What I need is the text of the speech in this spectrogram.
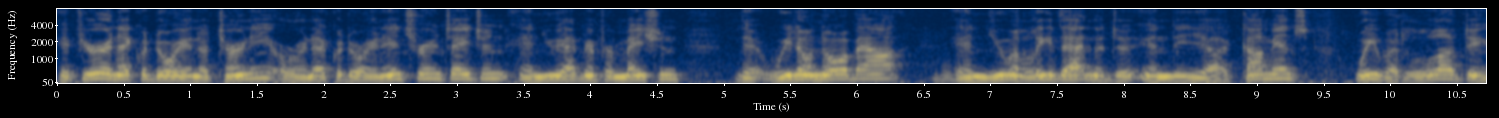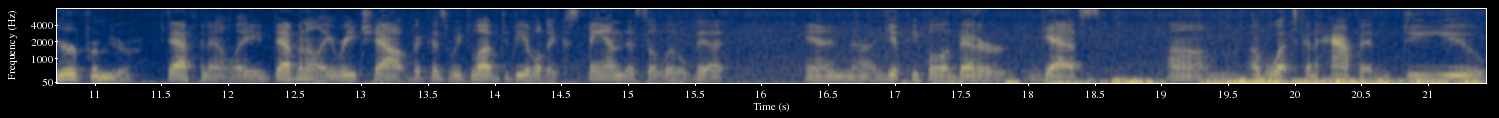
if you're an Ecuadorian attorney or an Ecuadorian insurance agent and you have information that we don't know about, and you want to leave that in the in the uh, comments, we would love to hear from you. Definitely, definitely reach out because we'd love to be able to expand this a little bit and uh, give people a better guess um, of what's going to happen. Do you?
